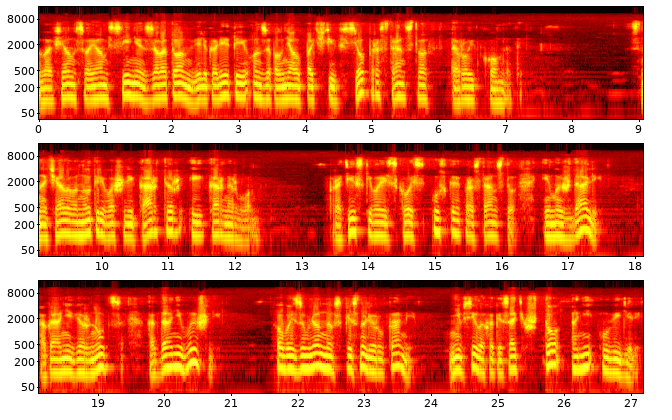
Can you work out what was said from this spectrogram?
Во всем своем сине-золотом великолепии он заполнял почти все пространство второй комнаты. Сначала внутрь вошли Картер и Карнарвон. Протискиваясь сквозь узкое пространство, и мы ждали, пока они вернутся. Когда они вышли, оба изумленно всплеснули руками, не в силах описать, что они увидели.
